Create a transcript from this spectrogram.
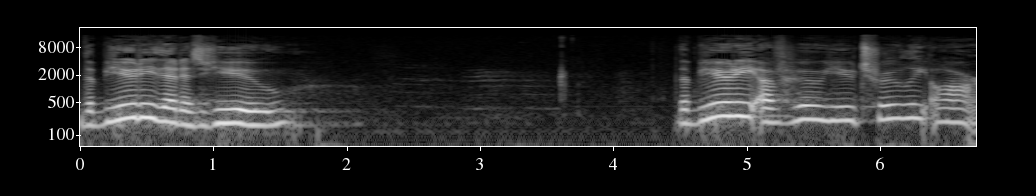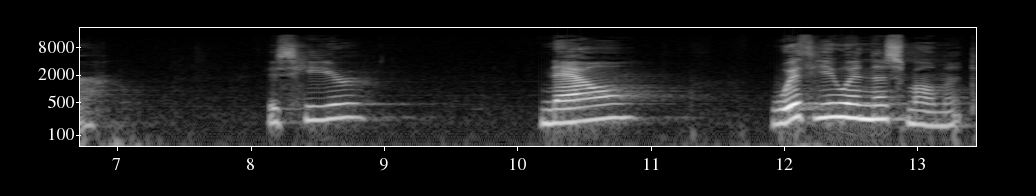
the beauty that is you, the beauty of who you truly are is here, now, with you in this moment.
